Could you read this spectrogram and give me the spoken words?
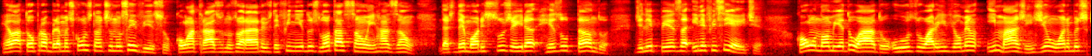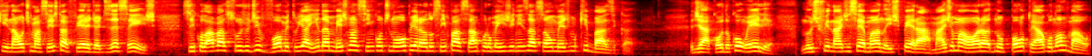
relatou problemas constantes no serviço, com atrasos nos horários definidos, lotação em razão das demoras sujeira resultando de limpeza ineficiente. Com o nome Eduardo, o usuário enviou imagens de um ônibus que na última sexta-feira, dia 16, circulava sujo de vômito e ainda mesmo assim continuou operando sem passar por uma higienização mesmo que básica. De acordo com ele, nos finais de semana, esperar mais de uma hora no ponto é algo normal,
